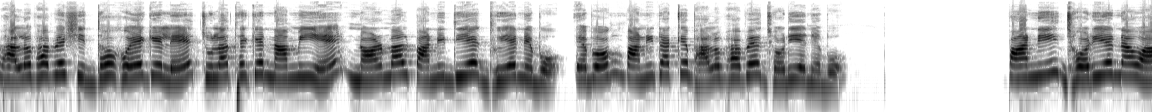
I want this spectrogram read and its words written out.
ভালোভাবে সিদ্ধ হয়ে গেলে চুলা থেকে নামিয়ে নর্মাল পানি দিয়ে ধুয়ে নেব এবং পানিটাকে ভালোভাবে ঝরিয়ে নেব। পানি ঝরিয়ে নেওয়া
